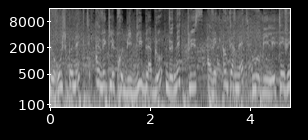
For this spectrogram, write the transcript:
Le Rouge Connect avec les produits Bliblablo de Net Plus avec Internet, mobile et TV.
